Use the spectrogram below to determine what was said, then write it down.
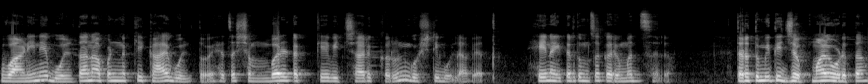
वाणीने बोलताना आपण नक्की काय बोलतोय ह्याचा शंभर टक्के विचार करून गोष्टी बोलाव्यात. हे नाहीतर तुमचं कर्मच झालं. तर तुम्ही ती जपमाळ ओढता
